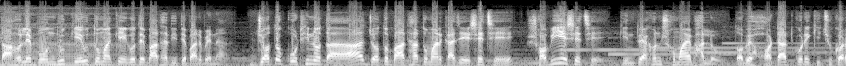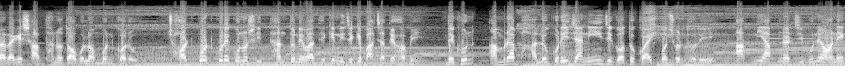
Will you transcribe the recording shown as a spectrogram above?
তাহলে বন্ধু কেউ তোমাকে এগোতে বাধা দিতে পারবে না। যত কঠিনতা, যত বাধা তোমার কাজে এসেছে, সবই এসেছে, কিন্তু এখন সময় ভালো। তবে হঠাৎ করে কিছু করার আগে সাবধানতা অবলম্বন করো। ঝটপট করে কোনো সিদ্ধান্ত নেওয়া থেকে নিজেকে বাঁচাতে হবে। দেখুন আমরা ভালো করেই জানি যে গত কয়েক বছর ধরে আপনি আপনার জীবনে অনেক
